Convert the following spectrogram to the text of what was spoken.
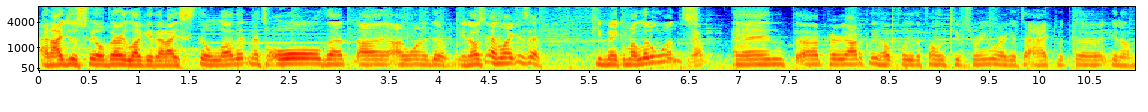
And I just feel very lucky that I still love it. And that's all that I, I want to do. You know, and like I said, keep making my little ones. Yep. And uh, periodically, hopefully, the phone keeps ringing where I get to act with the, you know,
